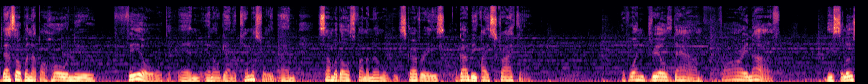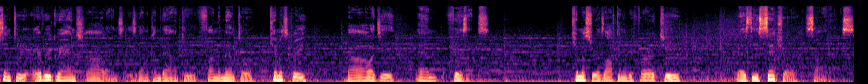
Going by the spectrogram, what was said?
that's opened up a whole new field in inorganic chemistry. And some of those fundamental discoveries are going to be quite striking. If one drills down far enough, the solution to every grand challenge is going to come down to fundamental chemistry, biology, and physics. Chemistry is often referred to as the central science.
